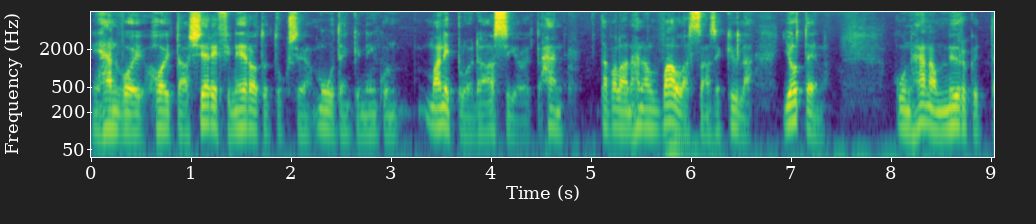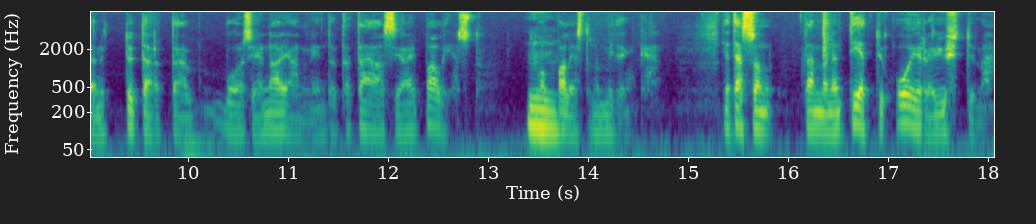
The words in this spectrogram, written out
niin hän voi hoitaa sheriffin erotetuksia muutenkin niin kuin manipuloida asioita. Hän, tavallaan hän on vallassaan se kylä, joten kun hän on myrkyttänyt tytärtään vuosien ajan, niin tota, tämä asia ei paljastu. Mm. Ole paljastunut mitenkään. Ja tässä on tämmöinen tietty oireyhtymä,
